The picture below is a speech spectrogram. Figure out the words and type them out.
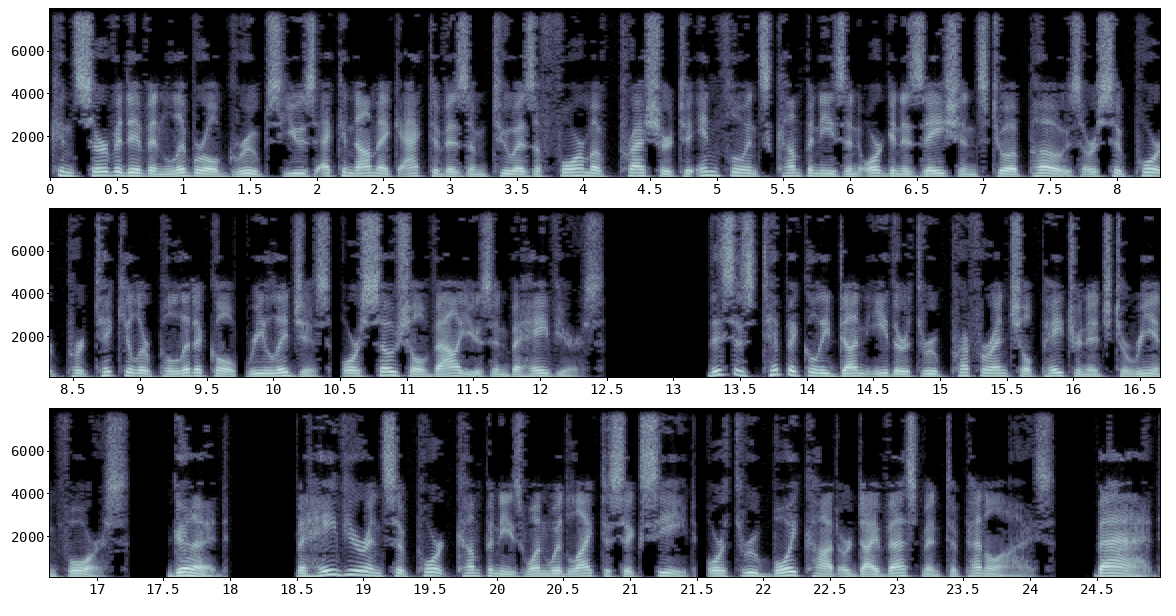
conservative and liberal groups use economic activism to as a form of pressure to influence companies and organizations to oppose or support particular political, religious, or social values and behaviors. This is typically done either through preferential patronage to reinforce good behavior and support companies one would like to succeed, or through boycott or divestment to penalize bad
